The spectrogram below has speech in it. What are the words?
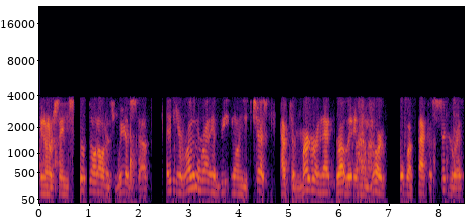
You know what I'm saying? You're still doing all this weird stuff. And you're running around here beating on your chest after murdering that brother in New York over a pack of cigarettes.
